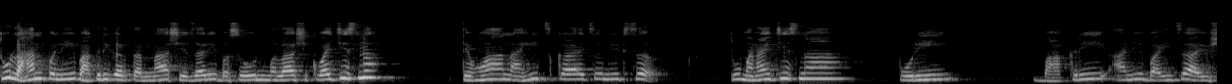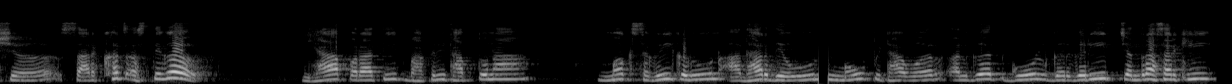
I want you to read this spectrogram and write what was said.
तू लहानपणी भाकरी करताना शेजारी बसवून मला शिकवायचीस ना? तेव्हा नाहीच कळायचं नीटसं. तू म्हणायचीस ना पोरी भाकरी आणि बाईचं आयुष्य सारखंच असते ग. ह्या परातीत भाकरी थापतो ना. मग सगळीकडून आधार देऊन मऊ पिठावर अलगद गोल गरगरीत चंद्रासारखी.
